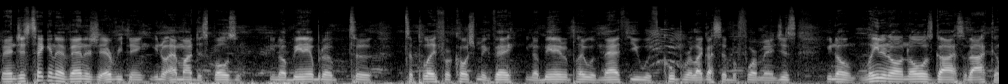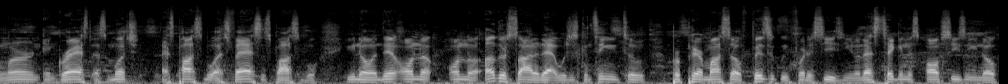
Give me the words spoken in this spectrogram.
Man, just taking advantage of everything, you know, at my disposal. You know, being able to, to to play for Coach McVay, you know, being able to play with Matthew, with Cooper, like I said before, man, just, you know, leaning on those guys so that I can learn and grasp as much as possible, as fast as possible. You know, and then on the on the other side of that was just continue to prepare myself physically for the season. You know, that's taking this off season, you know,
